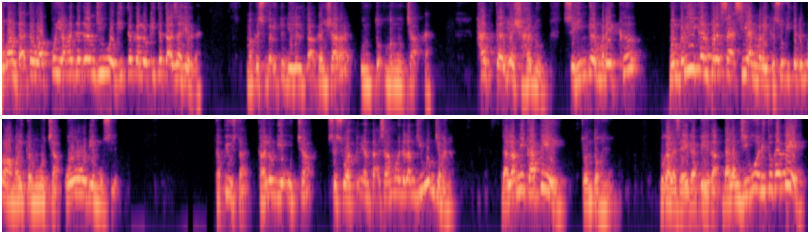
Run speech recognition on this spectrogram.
Orang tak tahu apa yang ada dalam jiwa kita kalau kita tak zahirkan. Maka sebab itu diletakkan syarat untuk mengucapkan. Hatta yashhadu. Sehingga mereka memberikan persaksian mereka. So kita dengar mereka mengucap, oh dia Muslim. Tapi Ustaz, kalau dia ucap sesuatu yang tak sama dalam jiwa macam mana? Dalam ni kafir, contohnya. Bukanlah saya kafir tak. Dalam jiwa dia tu kafir.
